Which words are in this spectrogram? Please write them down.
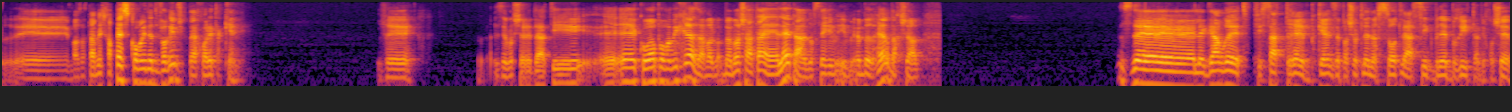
אה, ואז אתה מחפש כל מיני דברים שאתה יכול לתקן. וזה מה שלדעתי אה, אה, קורה פה במקרה הזה, אבל במה שאתה העלית, הנושא עם, עם אמבר הרד עכשיו, זה לגמרי תפיסת טרמפ, כן? זה פשוט לנסות להשיג בני ברית, אני חושב.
